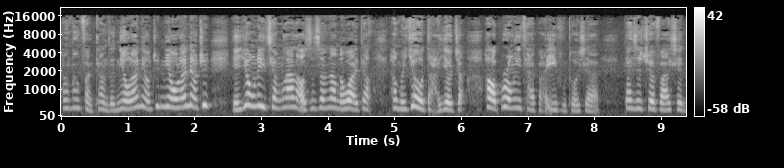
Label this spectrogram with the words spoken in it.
汤汤反抗着，扭来扭去，扭来扭去，也用力强拉老师身上的外套。他们又打又叫，好不容易才把衣服脱下来。但是却发现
